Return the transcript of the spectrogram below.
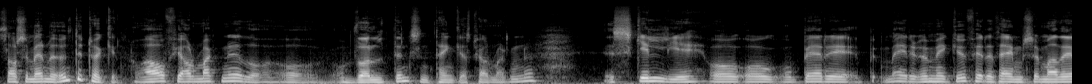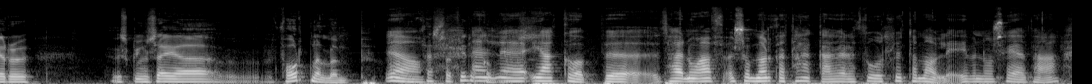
sá sem er með undirtökin og á fjármagnið og, og, og völdin sem tengjast fjármagninu skilji og, og, og beri meiri umhyggju fyrir þeim sem að eru við skulum segja fórnalömp fyrirkomast. En uh, Jakob, uh, það er nú af svo mörg að taka þegar þú hlutamáli, ég vil nú segja það.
